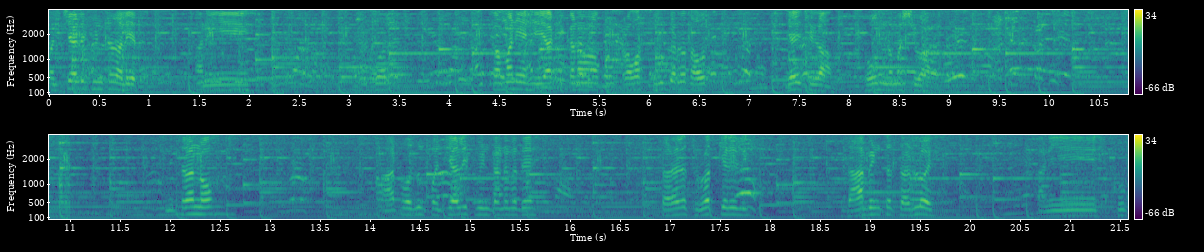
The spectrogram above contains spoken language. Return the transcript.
पंचेचाळीस मिनटं झाली आहेत आणि कमानी आहे या ठिकाणावर आपण प्रवास सुरू करत आहोत. जय श्रीराम. ओम नम शिवाय. मित्रांनो आठ वाजून पंचेचाळीस मिनिटांमध्ये चढायला सुरुवात केलेली. दहा मिनटं चढलो आहे आणि खूप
